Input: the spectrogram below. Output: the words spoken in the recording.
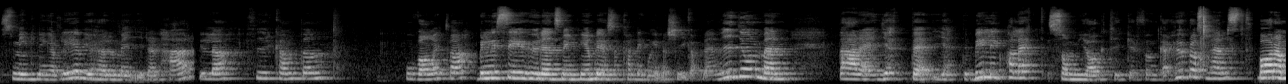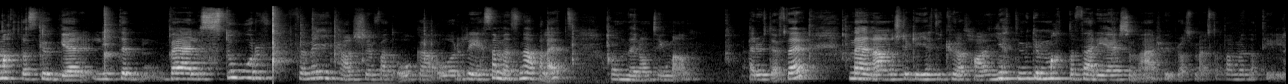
sminkningen blev? Jag höll mig i den här lilla fyrkanten. Ovanligt va? Vill ni se hur den sminkningen blev så kan ni gå in och kika på den videon men det här är en jätte, jättebillig palett som jag tycker funkar hur bra som helst. Bara matta skuggor, lite väl stor för mig kanske för att åka och resa med en sån här palett. Om det är någonting man är ute efter. Men annars tycker jag det är jättekul att ha jättemycket matta färger som är hur bra som helst att använda till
